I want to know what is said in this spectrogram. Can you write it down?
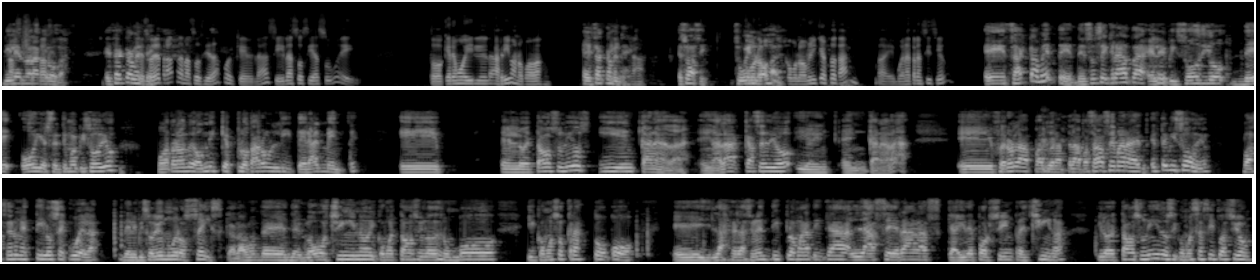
Dile Así no a la droga. Exactamente, eso se trata la sociedad, porque ¿verdad? si la sociedad sube y todos queremos ir arriba, no para abajo. Exactamente. Eso es así, como bajar. como que explotaron. Ay, buena transición. Exactamente, de eso se trata el episodio de hoy, el séptimo episodio. Vamos a estar hablando de ovnis que explotaron literalmente eh, en los Estados Unidos y en Canadá. En Alaska se dio y en, en Canadá. Eh, fueron la, durante la pasada semana, este este episodio va a ser un estilo secuela del episodio número 6, que hablamos de- del globo chino y cómo Estados Unidos lo derrumbó y cómo eso trastocó eh, las relaciones diplomáticas laceradas que hay de por sí entre China y los Estados Unidos y cómo esa situación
